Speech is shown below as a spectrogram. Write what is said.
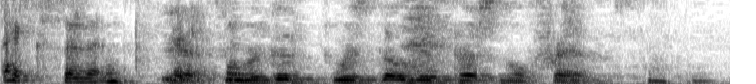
Excellent. Yeah, so we're good. We're still good personal friends.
